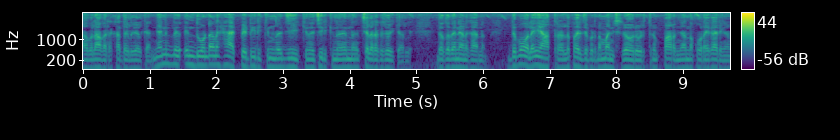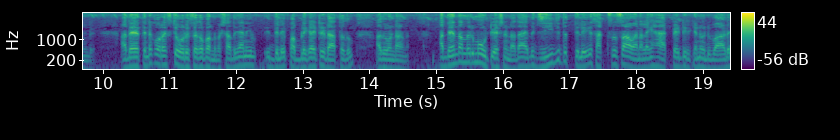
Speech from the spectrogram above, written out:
അതുപോലെ അവരുടെ കഥകൾ കേൾക്കാൻ. ഞാൻ എന്തുകൊണ്ടാണ് ഹാപ്പി ആയിട്ട് ഇരിക്കുന്നത് ജീവിക്കുന്നത് ചിരിക്കുന്നത് എന്ന് ചിലരൊക്കെ ചോദിക്കാറില്ലേ? ഇതൊക്കെ തന്നെയാണ് കാരണം. ഇതുപോലെ യാത്രകളിൽ പരിചയപ്പെടുന്ന മനുഷ്യർ ഓരോരുത്തരും പറഞ്ഞു തന്ന കുറേ കാര്യങ്ങളുണ്ട്. അദ്ദേഹത്തിന്റെ കുറേ സ്റ്റോറീസൊക്കെ പറഞ്ഞു. പക്ഷെ അത് ഞാൻ ഇതിൽ പബ്ലിക്കായിട്ട് ഇടാത്തതും അതുകൊണ്ടാണ്. അദ്ദേഹം തന്നൊരു മോട്ടിവേഷൻ ഉണ്ട്. അതായത് ജീവിതത്തിൽ സക്സസ് ആവാൻ അല്ലെങ്കിൽ ഹാപ്പി ആയിട്ട് ഇരിക്കാൻ ഒരുപാട്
